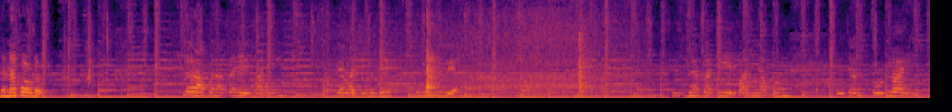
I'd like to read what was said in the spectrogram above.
धना पावडर. तर आपण आता हे पाणी आपल्या भाजीमध्ये सोडून घेऊया. शिजण्यासाठी हे पाणी आपण याच्यात सोडलं आहे.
